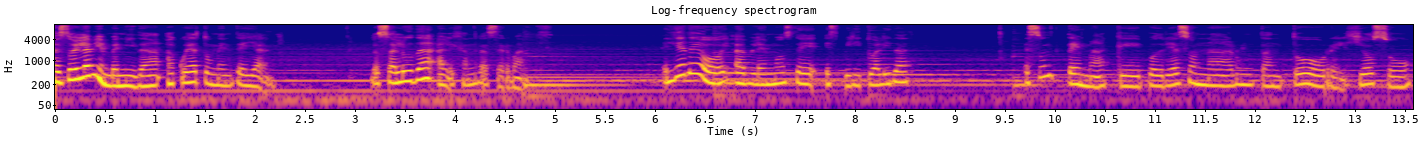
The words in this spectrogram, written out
Les doy la bienvenida a Cuida tu mente y alma. Los saluda Alejandra Cervantes. El día de hoy hablemos de espiritualidad. Es un tema que podría sonar un tanto religioso,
